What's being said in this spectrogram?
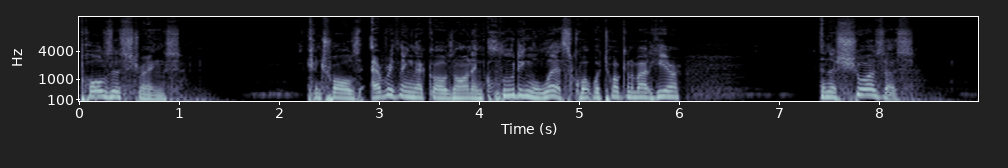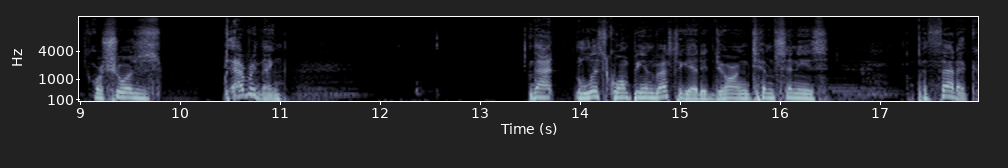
pulls his strings, controls everything that goes on, including Lisk, what we're talking about here, and assures us, or assures everything, that Lisk won't be investigated during Tim Sini's pathetic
